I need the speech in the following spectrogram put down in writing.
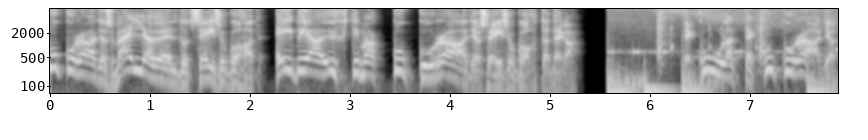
Kuku Raadios välja öeldud seisukohad ei pea ühtima Kuku Raadio seisukohtadega. Te kuulate Kuku Raadiot.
